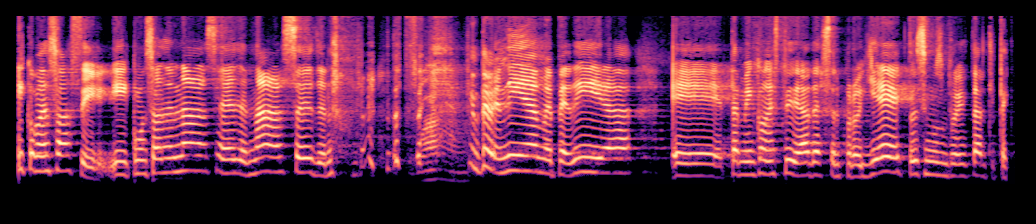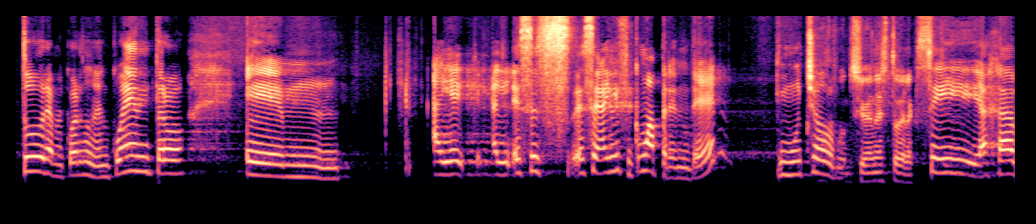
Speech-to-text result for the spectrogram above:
Y comenzó así, y comenzó a llenarse, llenarse, llenarse. Gente venía, me pedía, eh, también con esta idea de hacer proyectos, hicimos un proyecto de arquitectura, me acuerdo un encuentro. Eh, ahí, ese, ese año fui como a aprender mucho. Funciona esto de la Sí, ajá,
